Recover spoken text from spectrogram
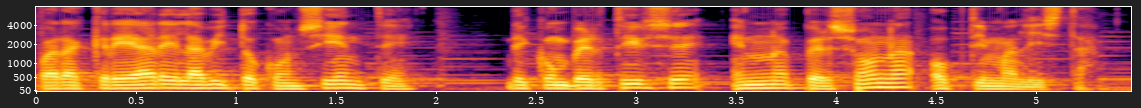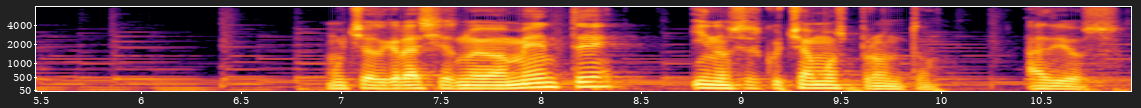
para crear el hábito consciente de convertirse en una persona optimalista. Muchas gracias nuevamente y nos escuchamos pronto. Adiós.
